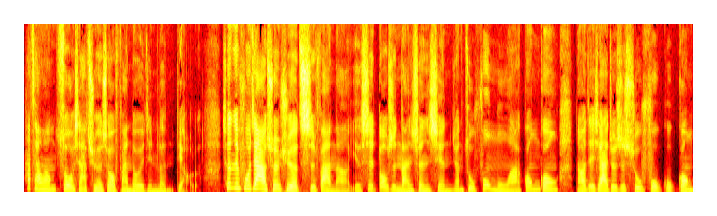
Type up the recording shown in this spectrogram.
她常常坐下去的时候，饭都已经冷掉了，甚至副驾顺序的吃饭呢，也是都是男生先，像祖父母啊、公公，然后接下来就是叔父、姑公，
